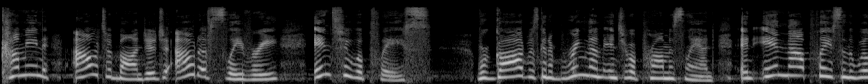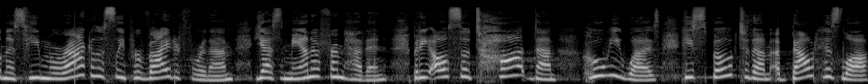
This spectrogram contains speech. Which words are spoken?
coming out of bondage, out of slavery, into a place where God was going to bring them into a promised land. And in that place in the wilderness, He miraculously provided for them, yes, manna from heaven, but He also taught them who He was. He spoke to them about His law.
